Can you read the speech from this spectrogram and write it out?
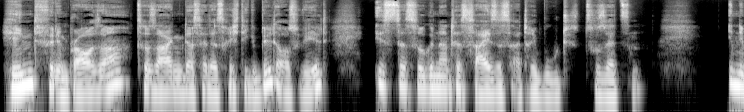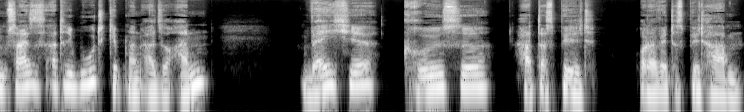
Hint für den Browser, zu sagen, dass er das richtige Bild auswählt, ist das sogenannte Sizes-Attribut zu setzen. In dem Sizes-Attribut gibt man also an, welche Größe hat das Bild oder wird das Bild haben,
